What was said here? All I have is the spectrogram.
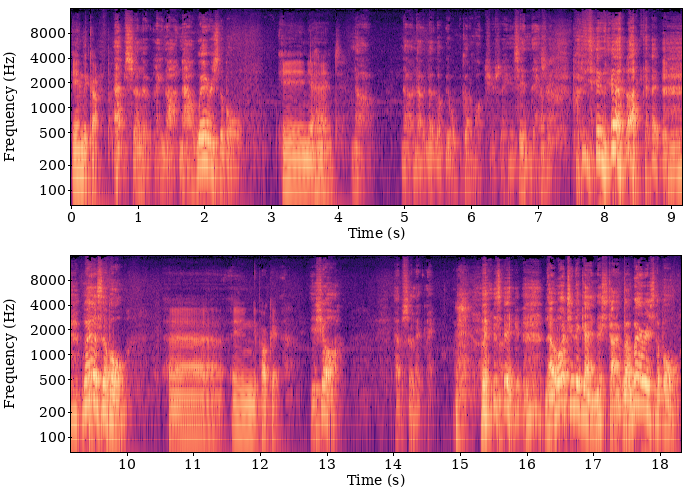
In the cup. Absolutely not. Now, where is the ball? In your hand. No. No, no, no, look, you've got to watch, you see, it's in there. So put it in there like that. Where's the ball? Uh, in your pocket. You sure? Absolutely. now watch it again this time. Well, where is the ball?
